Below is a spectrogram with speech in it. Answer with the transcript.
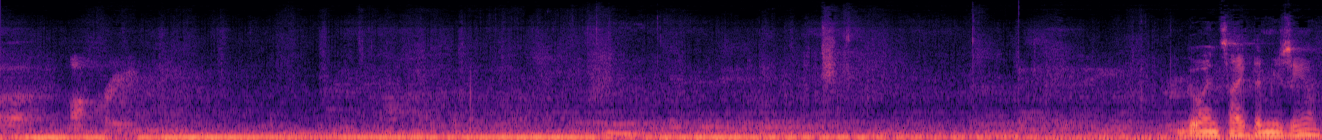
uh, operating. Go inside the museum.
